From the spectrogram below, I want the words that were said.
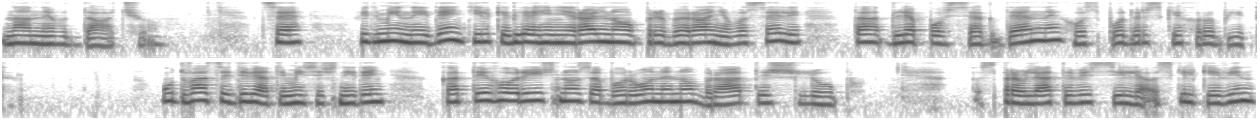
на невдачу. Це відмінний день тільки для генерального прибирання в оселі та для повсякденних господарських робіт. У 29-й місячний день категорично заборонено брати шлюб, справляти весілля, оскільки він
